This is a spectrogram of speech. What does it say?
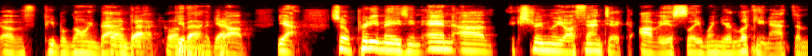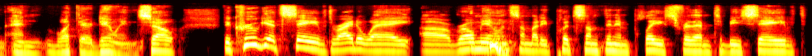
of people going back, Going back, going give back, them a yeah. job. Yeah, so pretty amazing and uh, extremely authentic. Obviously, when you're looking at them and what they're doing. So the crew gets saved right away. Uh, Romeo and somebody put something in place for them to be saved,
